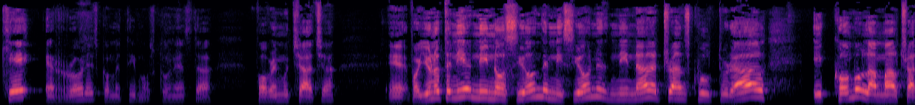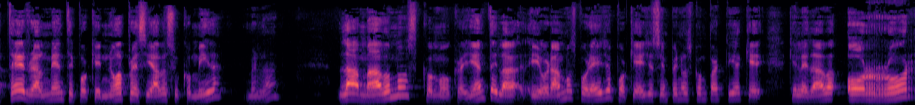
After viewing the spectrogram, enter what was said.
¿Qué errores cometimos con esta? pobre muchacha. Eh, porque yo no tenía ni noción de misiones, ni nada transcultural, y cómo la maltraté realmente porque no apreciaba su comida, ¿verdad? La amábamos como creyente la- y oramos por ella porque ella siempre nos compartía que, que le daba horror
